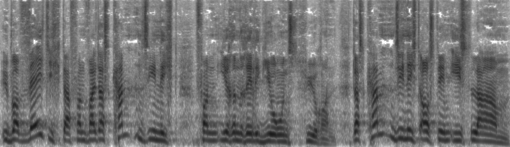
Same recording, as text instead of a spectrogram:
überwältigt davon, weil das kannten sie nicht von ihren Religionsführern. Das kannten sie nicht aus dem Islam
